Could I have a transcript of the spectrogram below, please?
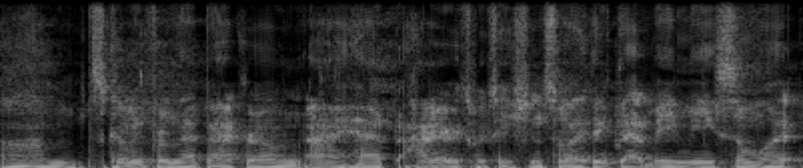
um, just coming from that background, I had higher expectations. So I think that made me somewhat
